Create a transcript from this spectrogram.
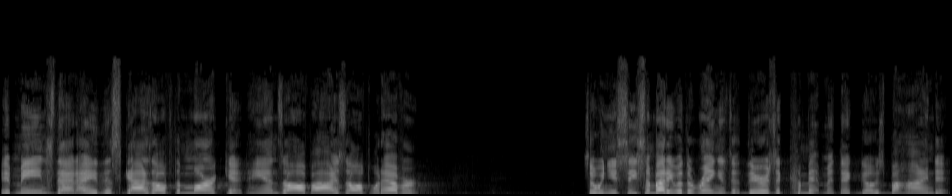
It means that, hey, this guy's off the market, hands off, eyes off, whatever. So when you see somebody with a ring, there's a commitment that goes behind it.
